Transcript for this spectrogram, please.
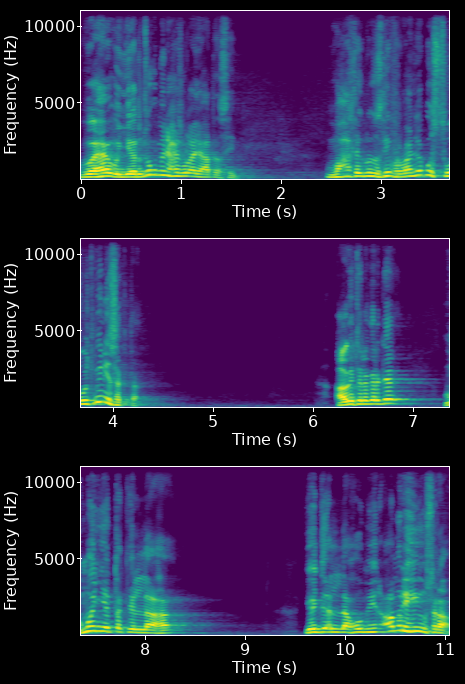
وہ ہے وہ یرزو میں نے حصول وہاں سے نصیب فرمانے کوئی سوچ بھی نہیں سکتا۔ آگے چل کر کے ممن تک اللہ یہ اللہ مین امر ہی اسرا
